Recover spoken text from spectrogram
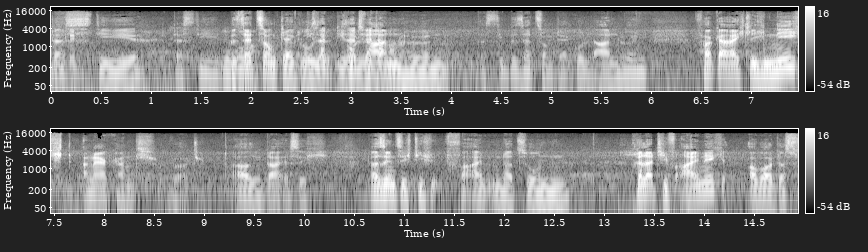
dass die, dass die? Besetzung der Go Dieser- dieser Golanhöhen, dass die Besetzung der Golanhöhen völkerrechtlich nicht anerkannt wird. Also da ist sich, da sind sich die Vereinten Nationen relativ einig, aber das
